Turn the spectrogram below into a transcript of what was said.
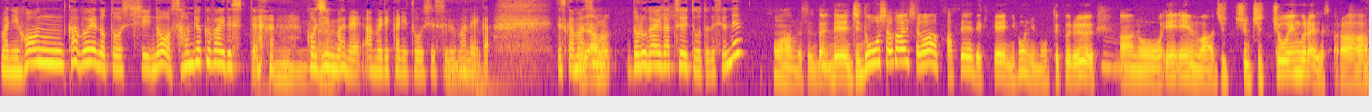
まあ、日本株への投資の300倍ですって、うん、個人マネー、アメリカに投資するマネーが。ですから、まあ、そのドル買いが強いってことですよね。そうなんです。で、で自動車会社が稼いできて日本に持ってくる、うん、あの、円は 10, 10兆円ぐらいですから、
